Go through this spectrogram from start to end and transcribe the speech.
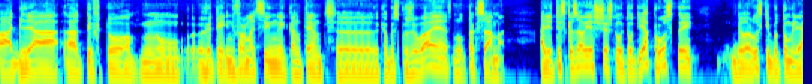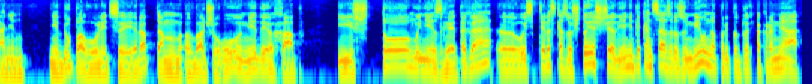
А для а, тых хто ну гэты інфармацыйны контент э, как бы спажывае ну таксама. Але ты сказаў яшчэ што вот, вот я просты беларускі бутумлянин не іду по вуліцы раптам бачу о медыахаб. І что мне з гэтага? Ось ты расказваў что яшчэ? Я не до конца зразумеў напрыклад акрамя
